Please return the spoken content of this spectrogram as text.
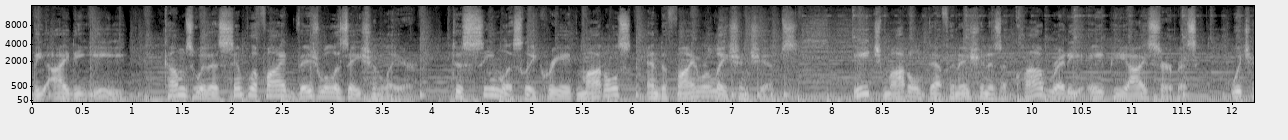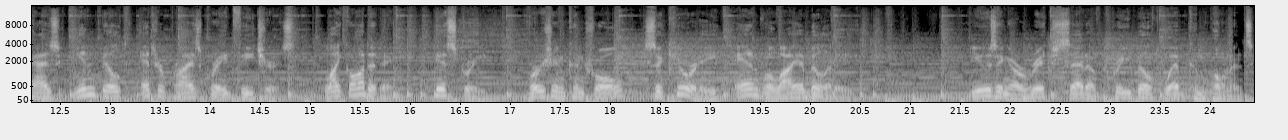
the IDE, comes with a simplified visualization layer to seamlessly create models and define relationships. Each model definition is a cloud-ready API service which has inbuilt enterprise-grade features like auditing, history, version control, security, and reliability. Using a rich set of pre-built web components,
